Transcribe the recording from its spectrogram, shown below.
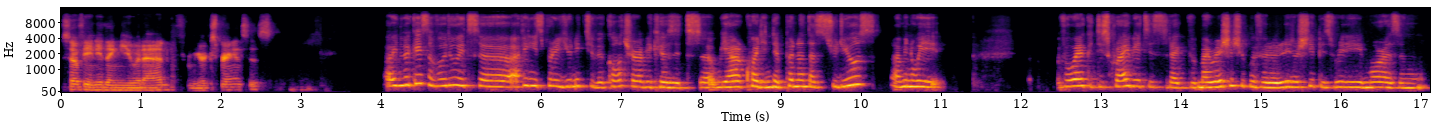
Sophie, anything you would add from your experiences? Uh, in the case of Voodoo, it's uh, I think it's pretty unique to the culture because it's uh, we are quite independent as studios. I mean, we the way I could describe it is like my relationship with leadership is really more as an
